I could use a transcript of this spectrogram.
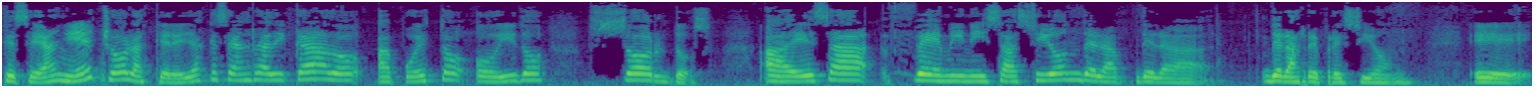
que se han hecho, las querellas que se han radicado, ha puesto oídos sordos a esa feminización de la, de la, de la represión. Eh,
